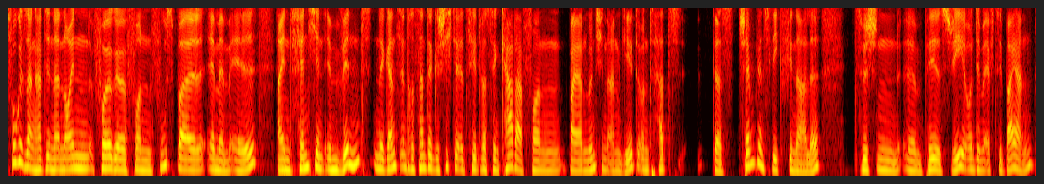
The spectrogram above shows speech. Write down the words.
Vogelsang hat in der neuen Folge von Fußball MML ein Fännchen im Wind eine ganz interessante Geschichte erzählt, was den Kader von Bayern München angeht und hat das Champions League Finale zwischen ähm, PSG und dem FC Bayern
